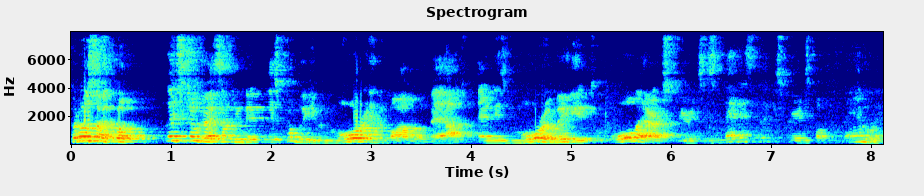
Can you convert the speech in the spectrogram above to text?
But also I thought, let's talk about something that there's probably even more in the Bible about and is more immediate to all our experiences, and that is the experience of family.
